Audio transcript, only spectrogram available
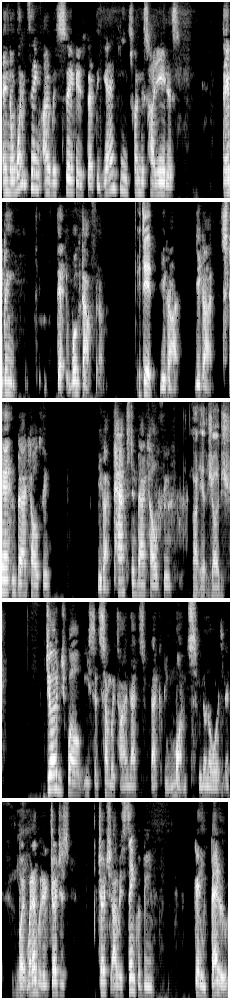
And the one thing I would say is that the Yankees from this hiatus, they've been that worked out for them. It did. You got you got Stanton back healthy. You got Paxton back healthy. Not yet, Judge. Judge, well, you said summertime. That's that could be months. We don't know what, but whatever the judges, Judge, I would think would be getting better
